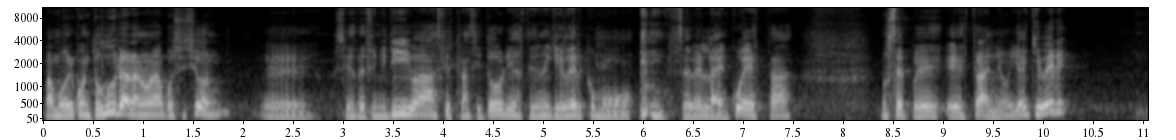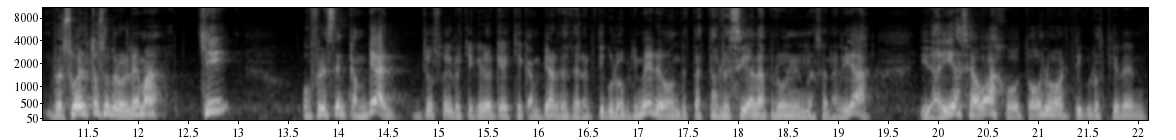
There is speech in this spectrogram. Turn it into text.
Vamos a ver cuánto dura la nueva posición, eh, si es definitiva, si es transitoria, si tiene que ver cómo se ven las encuestas. No sé, pues es extraño. Y hay que ver, resuelto ese problema, qué ofrecen cambiar. Yo soy de los que creo que hay que cambiar desde el artículo primero, donde está establecida la plurinacionalidad. Y de ahí hacia abajo, todos los artículos tienen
